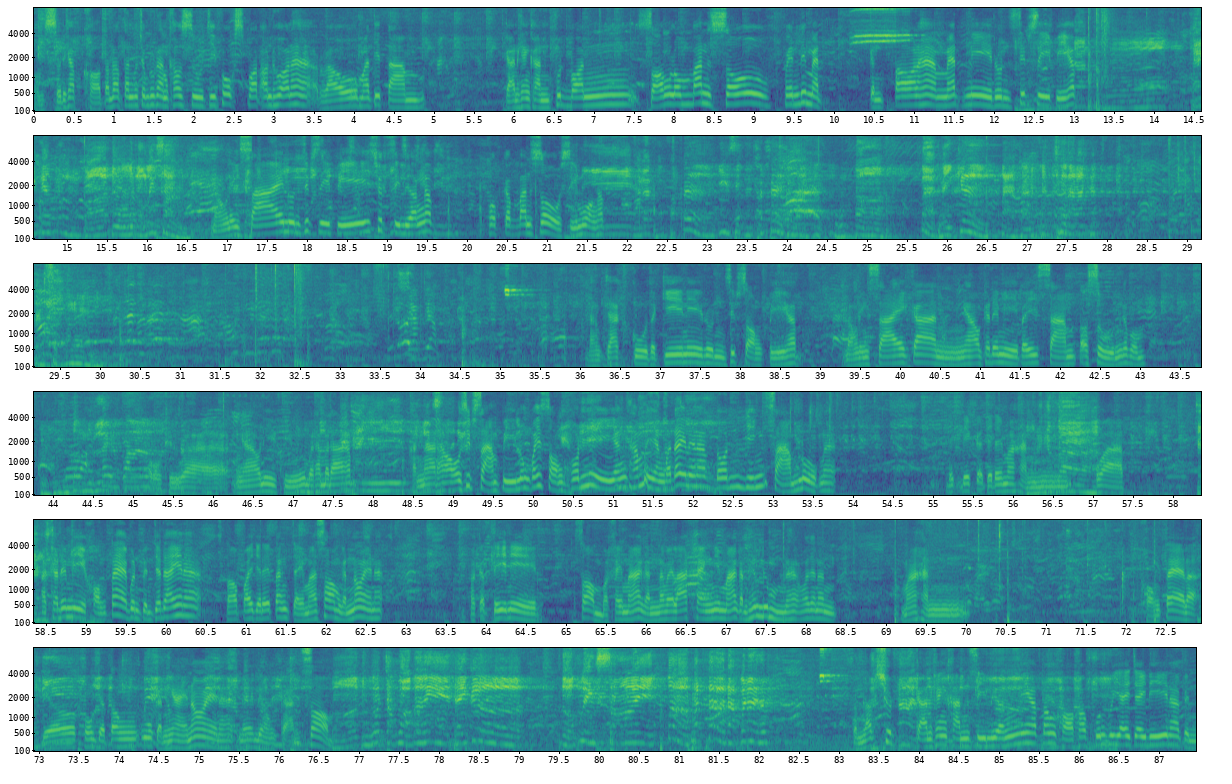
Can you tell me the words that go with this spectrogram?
ผมสวัสดีครับ ขอต้อนรับท่านผู้ชมทุกท่านเข้าสู่ G Fox Sport on Tour นะฮะ เรามาติดตามการแข่งขันฟุตบอล 2 ลมบ้านโซเฟนลี่แมตกันต่อนะฮะ แมตช์นี่รุ่น 14 ปีครับแข่งกันมาดูหนองเล็กสั่งหนองเลงซ้ายรุ่น 14 ปี ชุดสีเหลืองครับ พบกับบ้านโซสีม่วงครับทางด้านของพัตเตอร์20เป็นพัตเตอร์กันมาครับผมอ่าแม่ไทเกอร์แม่แต่ละคนชื่อน่ารักครับแต่ สองเลยหลังจากกูตะกี้นี่รุ่น 12 ปีครับ หนองเลงซ้ายก้านเงาแคเดมีไป 3 ต่อ 0 ครับผม โอ้ถือว่าเงานี่ฝีมือมาธรรมดาครับขนาดเขา13 ปีลงไป 2 คนนี่ยังทำอย่างมาได้เลยนะครับ โดนยิง 3 ลูกนะฮะเด็กๆก็จะได้มาหันว่า อะคาเดมีของแต้เปิ้นเป็นจะได้นะฮะต่อไปจะได้ตั้งใจมาซ่อมกันหน้อยนะปกตินี่ซ่อมบักใครมากันนะเวลาแข่งนี่มากันให้ลืมนะฮะเพราะฉะนั้นมาหันของแต้ละเดี๋ยวคงจะต้องอู้กันง่ายหน้อยนะฮะในเรื่องของการซ่อมมาดูว่าจังหวะให้ไทเกอร์หนองเล็กซ้ายมาพัตเตอร์ดักไม่ได้ครับสำหรับชุดการแข่งขันสีเหลืองนี่ครับต้องขอขอบคุณผู้ใหญ่ใจดีนะเป็น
